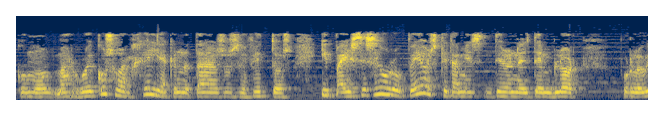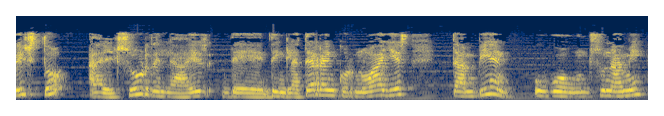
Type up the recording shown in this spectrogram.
como Marruecos o Argelia que notaron sus efectos y países europeos que también sintieron el temblor. Por lo visto, al sur de, la, de, Inglaterra, en Cornualles, también hubo un tsunami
